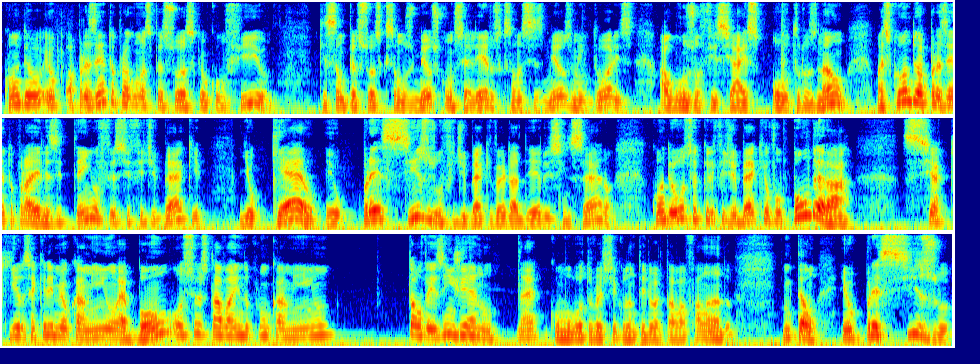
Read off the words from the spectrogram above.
Quando eu, eu apresento para algumas pessoas que eu confio, que são pessoas que são os meus conselheiros, que são esses meus mentores, alguns oficiais, outros não, mas quando eu apresento para eles e tenho esse feedback, e eu quero, eu preciso de um feedback verdadeiro e sincero, quando eu ouço aquele feedback, eu vou ponderar se aquilo, se aquele meu caminho é bom ou se eu estava indo para um caminho talvez ingênuo, né? Como o outro versículo anterior estava falando. Então, eu preciso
